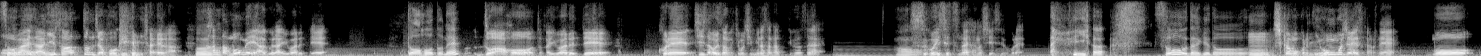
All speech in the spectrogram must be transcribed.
そうねお前何触っとんじゃボケみたいな。うん。肩もめやぐらい言われて、ドアホーとね。ドアホーとか言われて、これ、小さいおじさんの気持ち皆さんなってください。うんすごい切ない話ですよ、これ。いや、そうだけど、うん、しかもこれ日本語じゃないですからね。もう、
